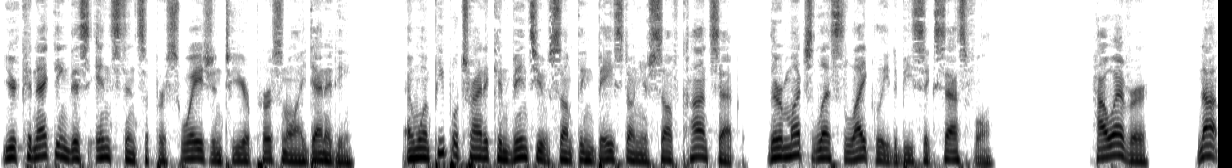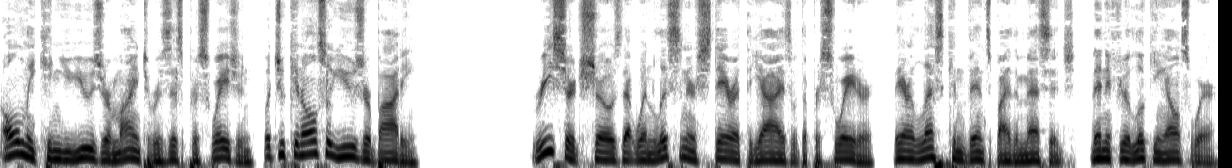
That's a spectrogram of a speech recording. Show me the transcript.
you're connecting this instance of persuasion to your personal identity. And when people try to convince you of something based on your self-concept, they're much less likely to be successful. However, not only can you use your mind to resist persuasion, but you can also use your body. Research shows that when listeners stare at the eyes of the persuader, they are less convinced by the message than if you're looking elsewhere.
